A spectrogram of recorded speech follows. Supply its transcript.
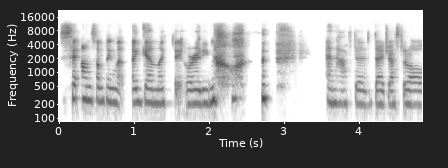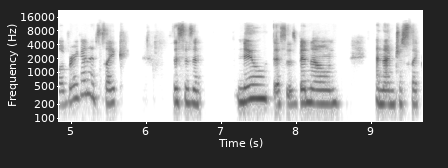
sit on something that again like they already know and have to digest it all over again. It's like this isn't new. This has been known. And i'm just like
